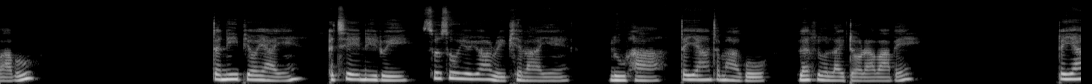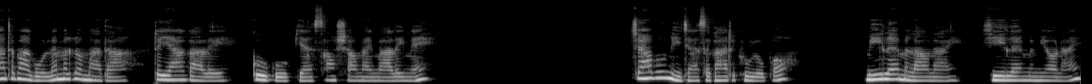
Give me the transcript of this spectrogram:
ပါဘူး။တနည်းပြောရရင် အခြေအနေတွေဆွဆွရွရွတွေဖြစ်လာရင် လူဟာတရားဓမ္မကိုလက်လွတ်လိုက်တော့တာပါပဲတရားဓမ္မကိုလက်မလွတ်မှသာတရားကလည်းကိုယ့်ကိုပြန်ဆောင်ရှောင်နိုင်ပါလိမ့်မယ်ကြားဘူးနေကြစကားတစ်ခုလို့ပေါ့မီးလဲမလောင်နိုင်ရေလဲမမျောနိုင်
